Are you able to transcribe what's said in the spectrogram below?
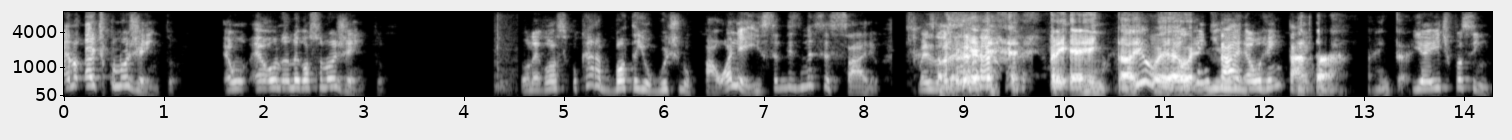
é, é tipo nojento. É um, é um negócio nojento. O negócio. O cara bota iogurte no pau. Olha isso, é desnecessário. Mas não. É, é, é hentai ou é, é o hentai? É o hentai. Ah, tá. Hentai. E aí, tipo assim.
